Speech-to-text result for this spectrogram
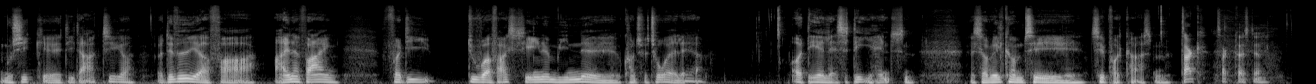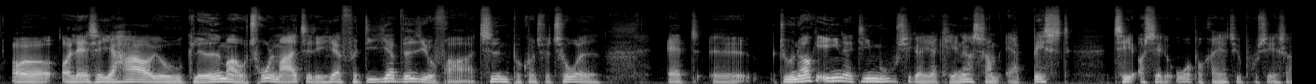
musikdidaktiker, og det ved jeg fra egen erfaring, fordi du var faktisk en af mine øh, konservatorielærer, og det er Lasse D. Hansen. Så velkommen til, til podcasten. Tak, tak Christian. Og, og Lasse, jeg har jo glædet mig utrolig meget til det her, fordi jeg ved jo fra tiden på konservatoriet, at øh, du er nok en af de musikere, jeg kender, som er bedst til at sætte ord på kreative processer.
